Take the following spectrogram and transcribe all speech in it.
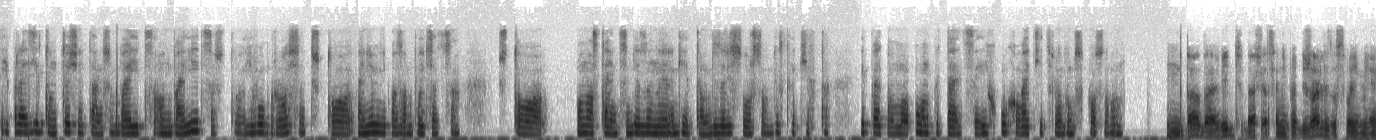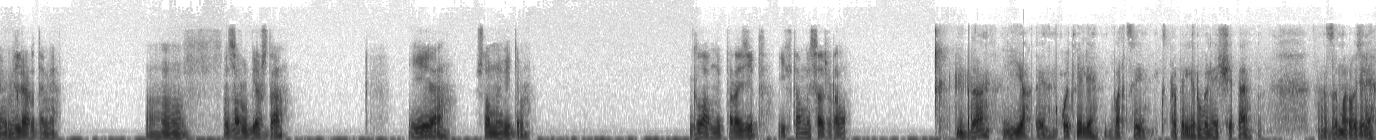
И паразит, он точно так же боится. Он боится, что его бросят, что о нем не позаботятся, что он останется без энергии, там, без ресурсов, без каких-то. И поэтому он пытается их ухватить любым способом. Да, да, видите, да, сейчас они побежали за своими миллиардами э, за рубеж, да? И что мы видим? Главный паразит их там и сожрал. Да, яхты отняли, дворцы экспроприировали, счета заморозили.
